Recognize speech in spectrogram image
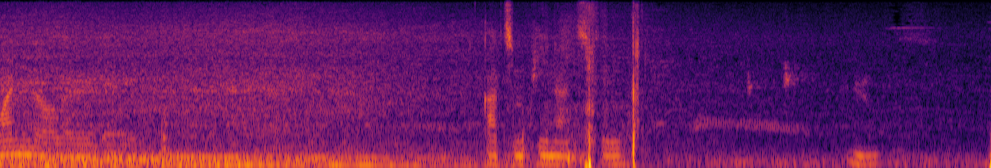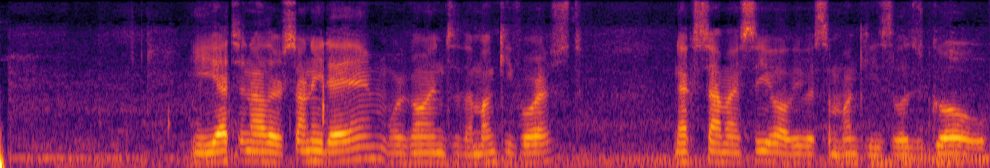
one dollar a day. Got some peanuts too. Yet another sunny day. We're going to the monkey forest. Next time I see you, I'll be with some monkeys. Let's go.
